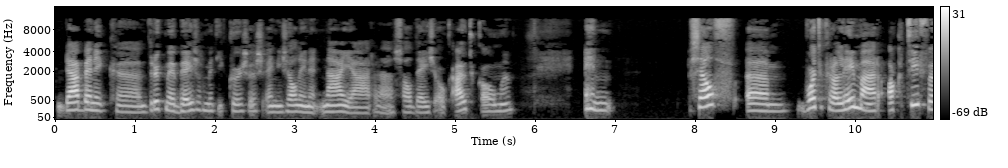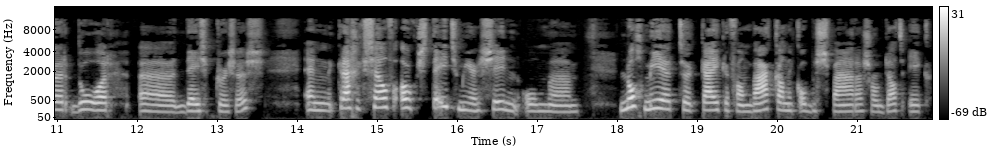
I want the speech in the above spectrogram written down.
daar ben ik uh, druk mee bezig met die cursus en die zal in het najaar uh, zal deze ook uitkomen. En zelf um, word ik er alleen maar actiever door uh, deze cursus. En krijg ik zelf ook steeds meer zin om nog meer te kijken van waar kan ik op besparen, zodat ik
